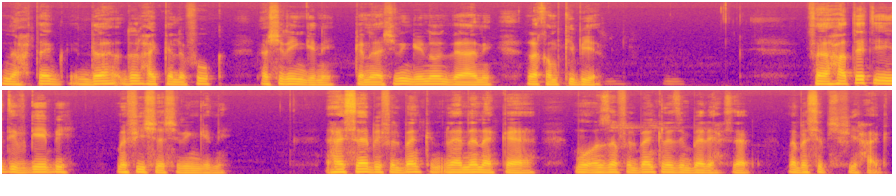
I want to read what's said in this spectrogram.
نحتاج ده دول هيكلفوك عشرين جنيه. كان عشرين جنيه ده يعني رقم كبير. فحطيت ايدي في جيبي مفيش عشرين جنيه. حسابي في البنك لأن أنا كموظف في البنك لازم بالي حساب ما بسيبش فيه حاجة.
